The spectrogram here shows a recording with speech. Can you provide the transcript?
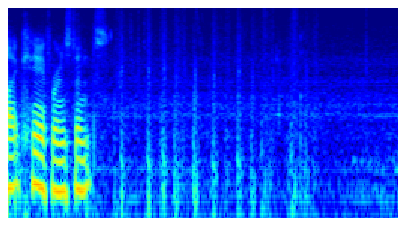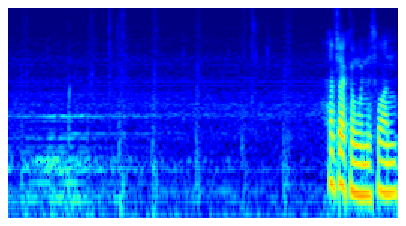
Like here, for instance. Hopefully I can win this one.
